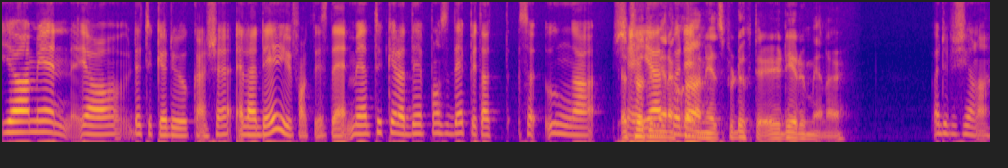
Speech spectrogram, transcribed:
Ja, men ja, det tycker du kanske. Eller det är ju faktiskt det. Men jag tycker att det är på något sätt deppigt att så unga Jag tjejer... tror att du menar det- skönhetsprodukter, är det det du menar? Vad är det för skillnad?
